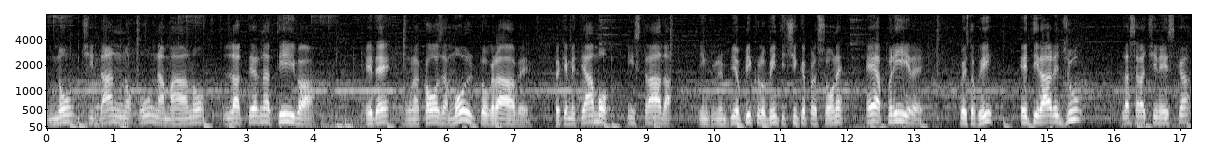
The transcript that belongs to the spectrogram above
non ci danno una mano, l'alternativa, ed è una cosa molto grave, perché mettiamo in strada, in, nel mio piccolo 25 persone, è aprire questo qui e tirare giù la saracinesca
